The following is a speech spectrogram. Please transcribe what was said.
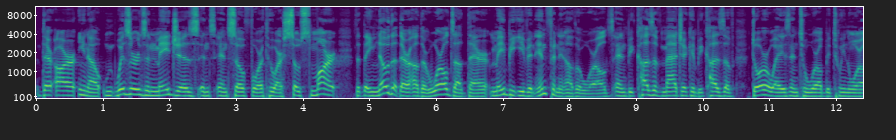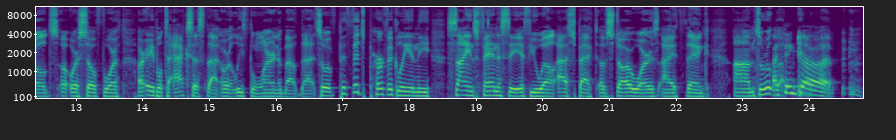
there are, you know, wizards and mages and, and so forth who are so smart that they know that there are other worlds out there, maybe even infinite other worlds, and because of magic and because of doorways into world between worlds or, or so forth, are able to access that or at least learn about that. So it fits perfectly in the science fantasy, if you will, aspect of Star Wars, I think. Um, so I think yeah, uh.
